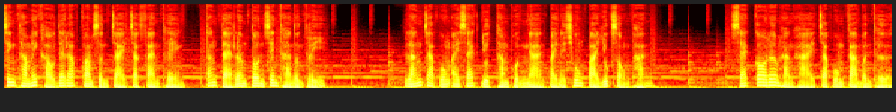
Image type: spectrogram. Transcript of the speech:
ซึ่งทำให้เขาได้รับความสนใจจากแฟนเพลงตั้งแต่เริ่มต้นเส้นทางดนตรี หลังจากวงไอแซกหยุดทำผลงานไปในช่วงปลายยุค 2000 แซกก็เริ่มห่างหายจากวงการบันเทิง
